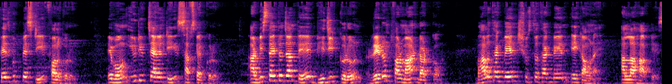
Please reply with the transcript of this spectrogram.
ফেসবুক পেজটি ফলো করুন এবং ইউটিউব চ্যানেলটি সাবস্ক্রাইব করুন। আর বিস্তারিত জানতে ভিজিট করুন রেডন ফার্মা ডট কম ভালো থাকবেন, সুস্থ থাকবেন, এই কামনায়। আল্লাহ হাফেজ।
